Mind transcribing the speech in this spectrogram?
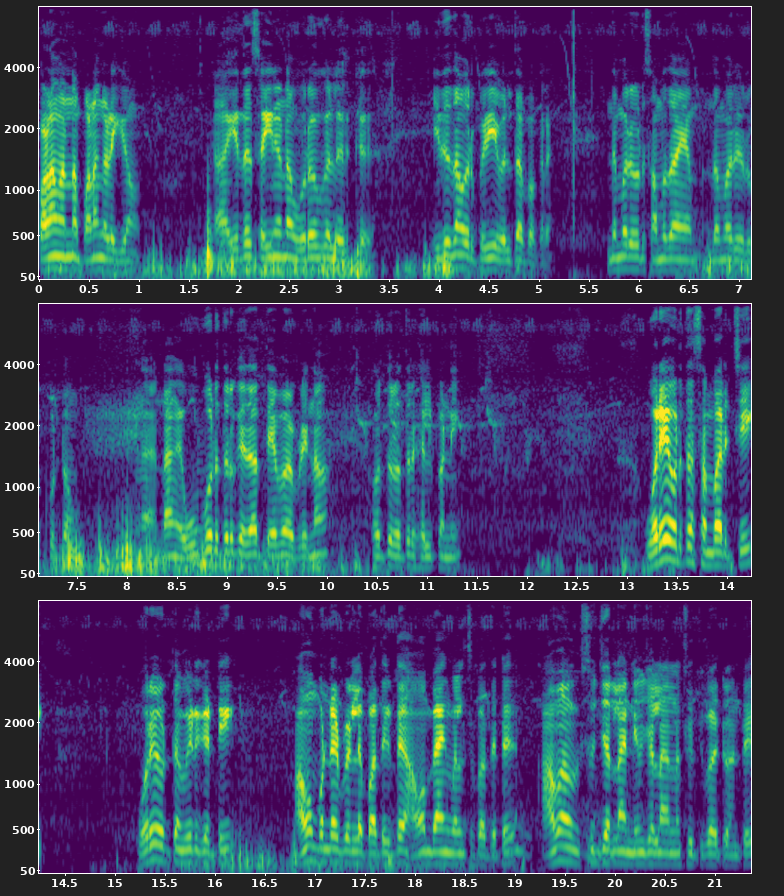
பணம் வேணால் பணம் கிடைக்கும். எதை செய்யணும்னா உறவுகள் இருக்குது இதுதான் ஒரு பெரிய வெல்த்தாக பார்க்குறேன் இந்த மாதிரி ஒரு சமுதாயம் இந்த மாதிரி ஒரு கூட்டம் நாங்கள் ஒவ்வொருத்தருக்கும் ஏதாவது தேவை அப்படின்னா ஒருத்தர் ஒருத்தர் ஹெல்ப் பண்ணி ஒரே ஒருத்தன் சம்பாரித்து ஒரே ஒருத்தன் வீடு கட்டி அவன் பொண்டாட்டி பிள்ளைல பார்த்துக்கிட்டு அவன் பேங்க் பேலன்ஸ் பார்த்துட்டு அவன் சுவிட்சர்லாண்ட் நியூசிலாந்துலாம் சுற்றி பார்த்துட்டு வந்துட்டு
